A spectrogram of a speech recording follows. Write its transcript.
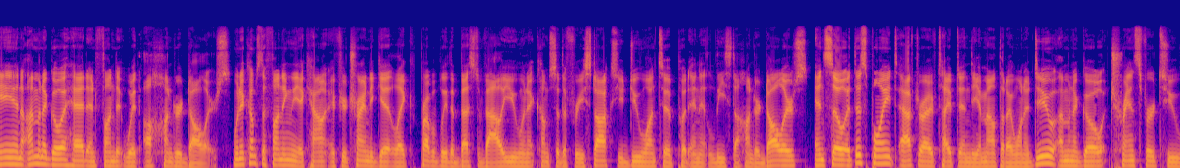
and I'm going to go ahead and fund it with $100. When it comes to funding the account, if you're trying to get like probably the best value when it comes to the free stocks, you do want to put in at least $100. And so at this point, after I've typed in the amount that I want to do, I'm going to go transfer to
